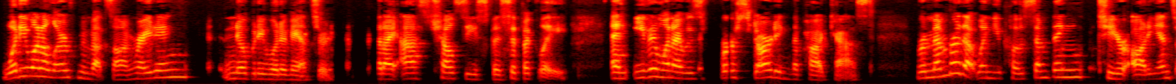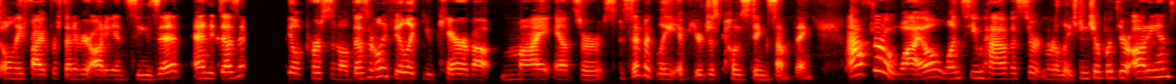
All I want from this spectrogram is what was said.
what do you want to learn from me about songwriting? Nobody would have answered. But I asked Chelsea specifically. And even when I was first starting the podcast, remember that when you post something to your audience, only 5% of your audience sees it. And it doesn't feel personal. It doesn't really feel like you care about my answer specifically if you're just posting something. After a while, once you have a certain relationship with your audience,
